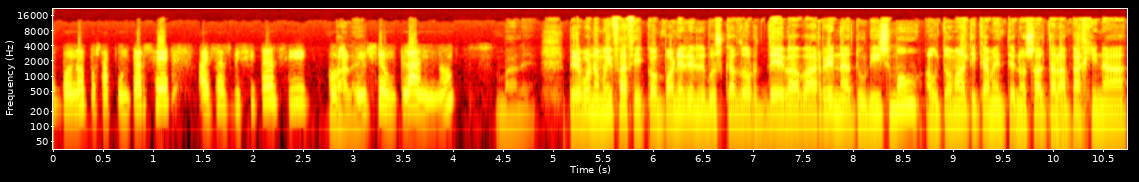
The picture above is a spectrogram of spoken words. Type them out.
bueno, pues apuntarse a esas visitas y construirse un plan, ¿no? Vale. Pero bueno, muy fácil. Con poner en el buscador de Babarrena Turismo, automáticamente nos salta la página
